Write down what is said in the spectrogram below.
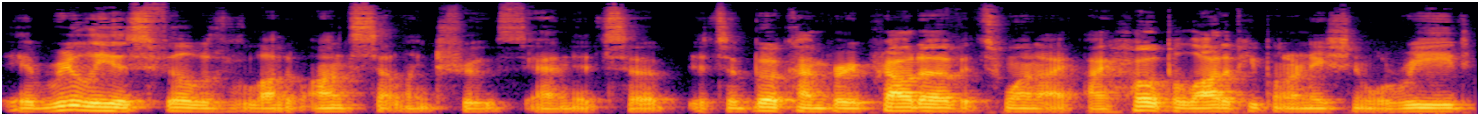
it really is filled with a lot of unsettling truths. And it's a it's a book I'm very proud of. It's one I, I hope a lot of people in our nation will read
